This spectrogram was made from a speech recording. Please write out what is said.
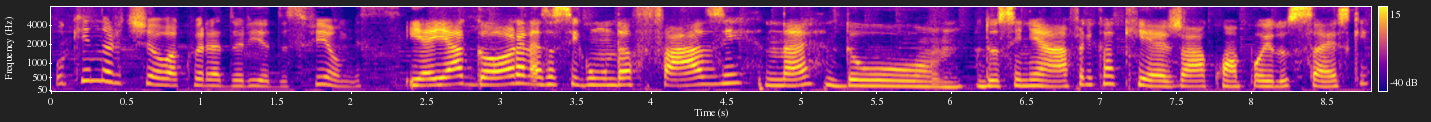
o que norteou a curadoria dos filmes? E aí agora, nessa segunda fase, né, do, do Cine África, que é já com apoio do Sesc,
